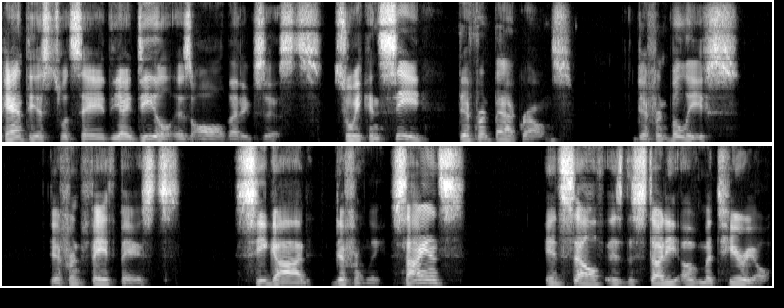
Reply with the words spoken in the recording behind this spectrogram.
Pantheists would say the ideal is all that exists. So we can see different backgrounds, different beliefs, different faith based, see God differently. Science itself is the study of material.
